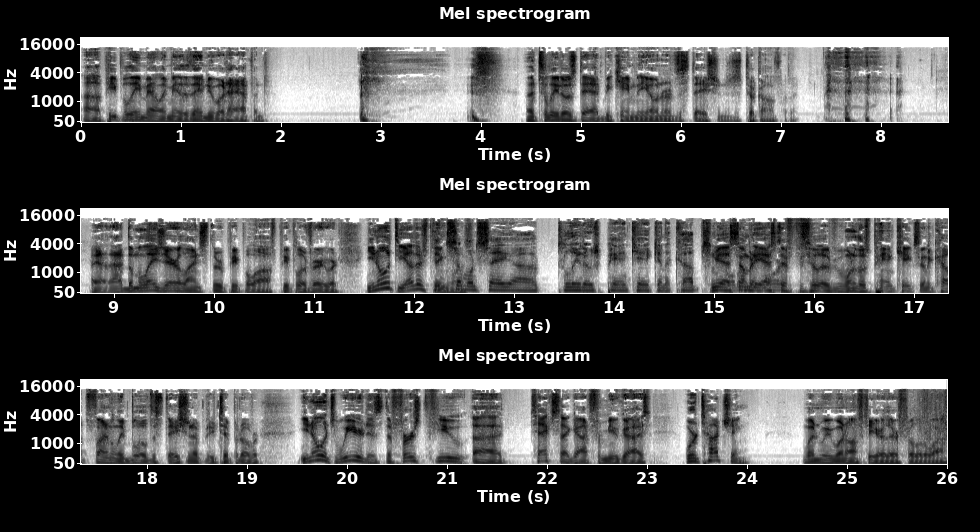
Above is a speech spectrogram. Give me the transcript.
Uh, people emailing me that they knew what happened. uh, Toledo's dad became the owner of the station and just took off with it. yeah, uh, the Malaysia Airlines threw people off. People are very weird. You know what the other thing Did was? someone say uh, Toledo's pancake in a cup? Yeah, somebody asked board? if one of those pancakes in a cup finally blow the station up and you tip it over. You know what's weird is the first few uh, texts I got from you guys were touching when we went off the air there for a little while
